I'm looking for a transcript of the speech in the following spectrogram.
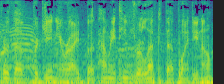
for the Virginia, right? But how many teams were left at that point? Do you know?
